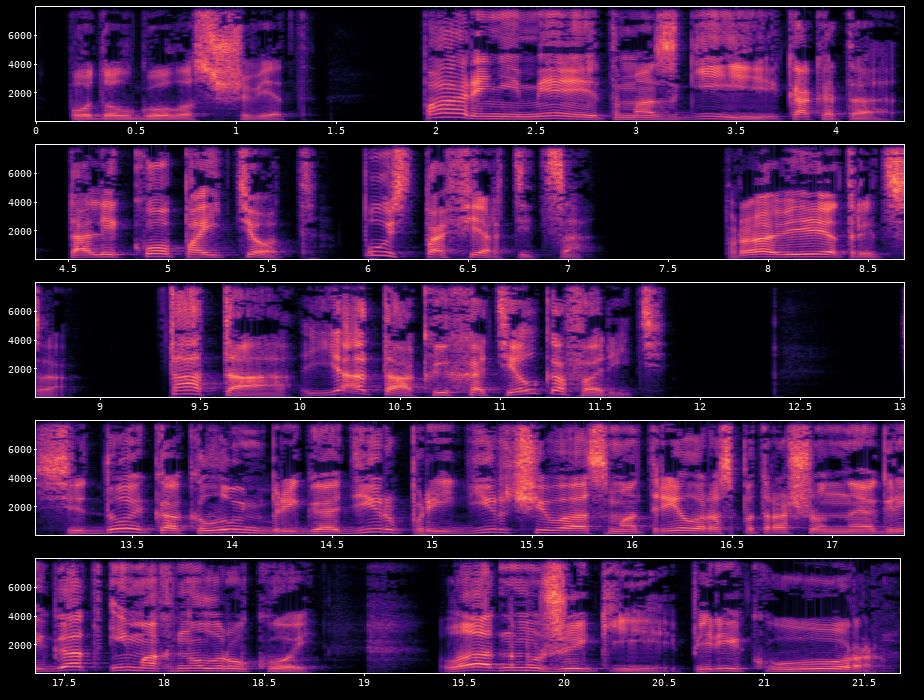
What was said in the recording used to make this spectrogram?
— подал голос швед. «Парень имеет мозги, как это, далеко пойдет, пусть пофертится». «Проветрится», «Та-та, я так и хотел кафарить». Седой, как лунь, бригадир придирчиво осмотрел распотрошенный агрегат и махнул рукой. «Ладно, мужики, перекур».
